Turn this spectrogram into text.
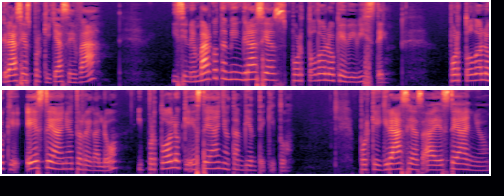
Gracias porque ya se va. Y sin embargo también gracias por todo lo que viviste, por todo lo que este año te regaló y por todo lo que este año también te quitó. Porque gracias a este año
